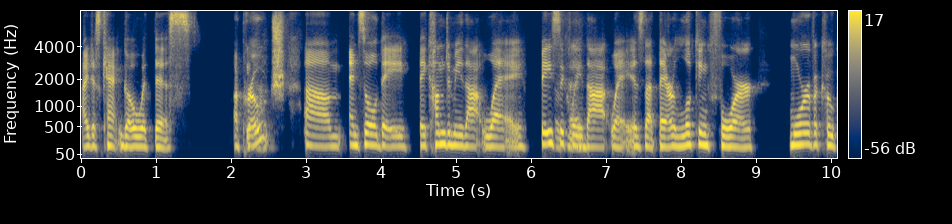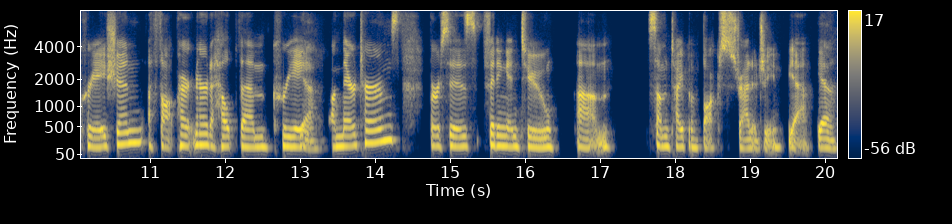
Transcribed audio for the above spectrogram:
I just can't go with this approach um, and so they they come to me that way basically Okay. that way is that they are looking for more of a co-creation a thought partner to help them create Yeah. on their terms versus fitting into um, some type of box strategy yeah Yeah.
